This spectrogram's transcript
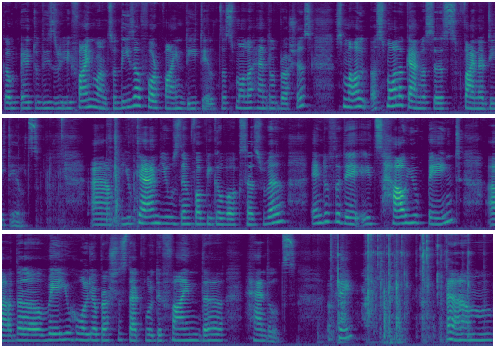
compared to these really fine ones. So these are for fine details the smaller handle brushes small uh, smaller canvases finer details. Um, you can use them for bigger works as well. End of the day it's how you paint uh, the way you hold your brushes that will define the handles. Okay? Um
